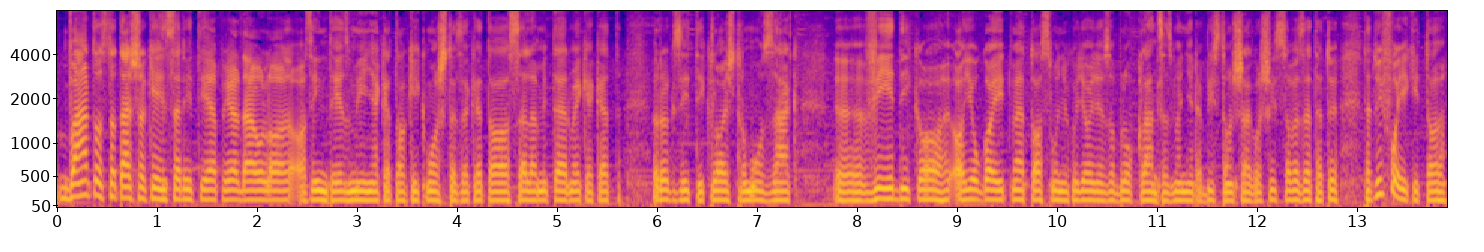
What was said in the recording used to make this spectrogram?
változtatásra kényszeríti -e például az intézményeket, akik most ezeket a szellemi termékeket rögzítik, lajstromozzák, védik a, a jogait, mert azt mondjuk, hogy, hogy ez a blokklánc ez mennyire biztonságos, visszavezethető. Tehát mi folyik itt a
